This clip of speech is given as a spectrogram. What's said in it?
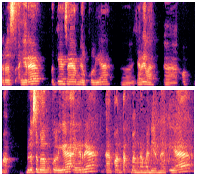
terus akhirnya oke okay, saya ambil kuliah uh, carilah uh, oh maaf belum sebelum kuliah akhirnya uh, kontak bang Ramadian Batiar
